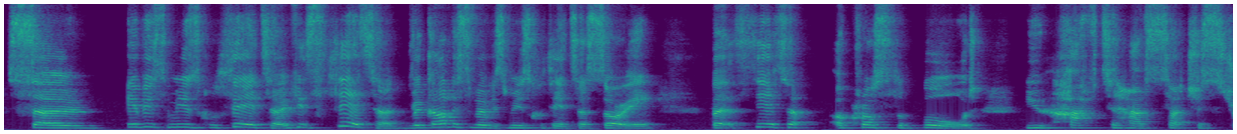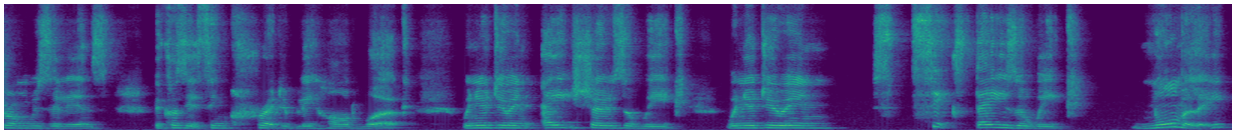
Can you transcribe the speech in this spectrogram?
So if it's musical theatre if it's theatre regardless of if it's musical theatre sorry but theatre across the board you have to have such a strong resilience because it's incredibly hard work. When you're doing eight shows a week when you're doing six days a week normally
